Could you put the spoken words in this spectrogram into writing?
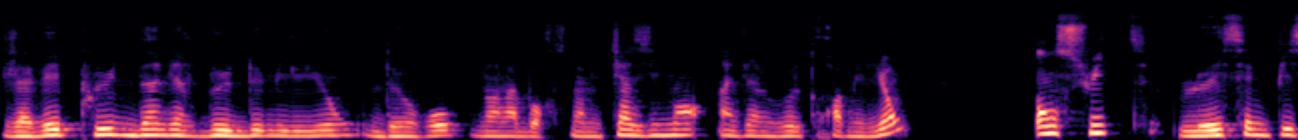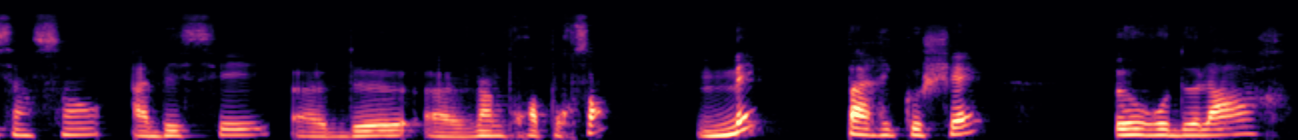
j'avais plus d'1,2 million d'euros dans la bourse, même quasiment 1,3 million. Ensuite, le S&P 500 a baissé de 23%, mais par ricochet, euro-dollar,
